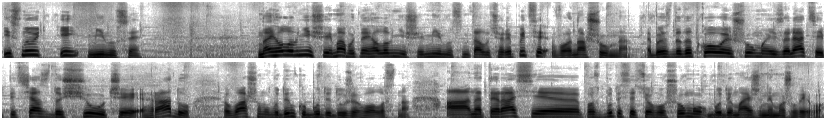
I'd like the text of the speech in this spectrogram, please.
існують і мінуси. Найголовніший, мабуть, найголовніший мінус металочерепиці вона шумна. Без додаткової шумоізоляції під час дощу чи граду в вашому будинку буде дуже голосно. А на терасі позбутися цього шуму буде майже неможливо.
